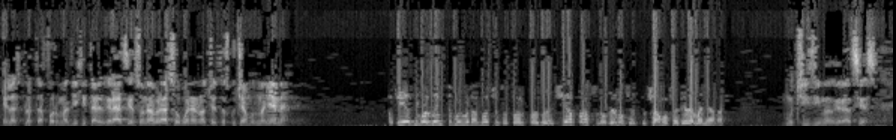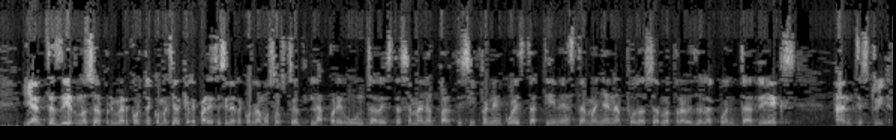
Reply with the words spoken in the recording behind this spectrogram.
en las plataformas digitales. Gracias, un abrazo, buenas noches, te escuchamos mañana. Así es, igualmente, muy buenas noches a todo el pueblo de Chiapas. Nos vemos y escuchamos el día de mañana. Muchísimas gracias. Y antes de irnos al primer corte comercial, ¿qué le parece si le recordamos a usted la pregunta de esta semana? Participa en la encuesta, tiene hasta mañana, puede hacerlo a través de la cuenta de ex antes Twitter.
